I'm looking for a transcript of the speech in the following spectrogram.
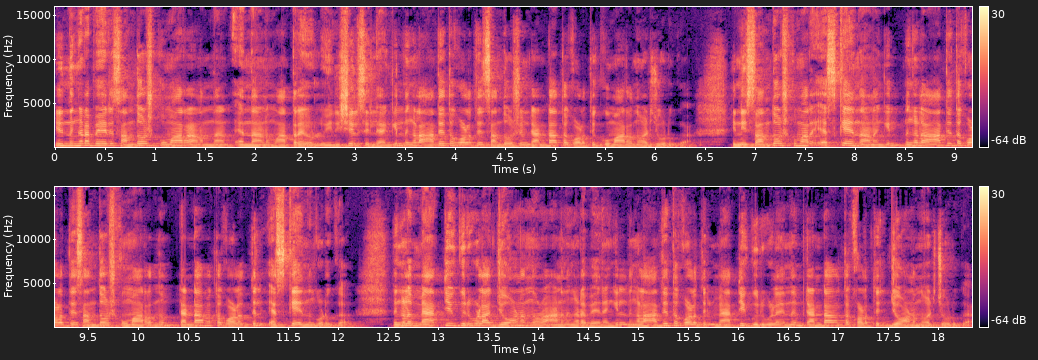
ഇനി നിങ്ങളുടെ പേര് സന്തോഷ് കുമാർ ആണെന്നാണ് എന്നാണ് മാത്രമേ ഉള്ളൂ. ഇനിഷ്യൽസ് ഇല്ലെങ്കിൽ നിങ്ങൾ ആദ്യത്തെ കോളത്തിൽ സന്തോഷും രണ്ടാമത്തെ കോളത്തിൽ കുമാർ എന്നും അടിച്ചു കൊടുക്കുക. ഇനി സന്തോഷ് കുമാർ എസ് കെ എന്നാണെങ്കിൽ നിങ്ങൾ ആദ്യത്തെ കോളത്തിൽ സന്തോഷ് കുമാർ എന്നും രണ്ടാമത്തെ കോളത്തിൽ എസ് കെ എന്നും കൊടുക്കുക. നിങ്ങൾ മാത്യു കുരുവിള ജോൺ എന്നാണ് നിങ്ങളുടെ പേരെങ്കിൽ നിങ്ങൾ ആദ്യത്തെ കോളത്തിൽ മാത്യു കുരുവിള എന്നും രണ്ടാമത്തെ കോളത്തിൽ ജോൺ എന്നും അടിച്ചു കൊടുക്കുക.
